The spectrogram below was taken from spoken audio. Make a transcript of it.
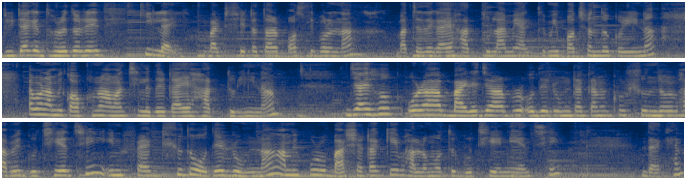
দুইটাকে ধরে ধরে কিলাই বাট সেটা তো আর পসিবল না। বাচ্চাদের গায়ে হাত তোলা আমি একদমই পছন্দ করি না। এবং আমি কখনো আমার ছেলেদের গায়ে হাত তুলি না। যাই হোক, ওরা বাইরে যাওয়ার পর ওদের রুমটাকে আমি খুব সুন্দরভাবে গুছিয়েছি। ইনফ্যাক্ট শুধু ওদের রুম না, আমি পুরো বাসাটাকে ভালো মতো গুছিয়ে নিয়েছি। দেখেন।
